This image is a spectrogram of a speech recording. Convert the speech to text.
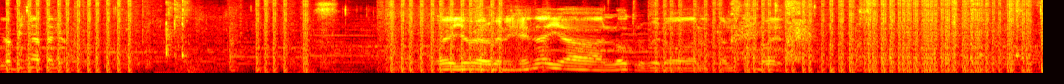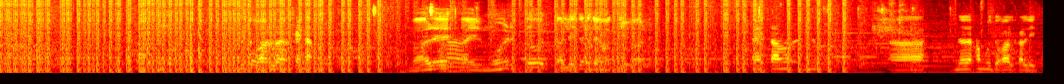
Y la piña exterior. eh, yo veo al berenjena y al otro, pero al Carlitos no veo. Vale, Ah. ahí el muerto, el Carlito lo tengo aquí, vale. Ahí estamos. Ah, no dejamos tocar al Carlito.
